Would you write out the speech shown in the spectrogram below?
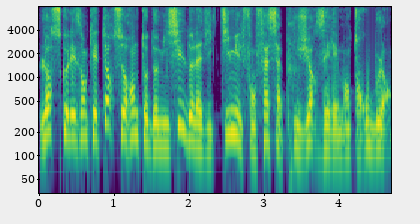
Lorsque les enquêteurs se rendent au domicile de la victime, ils font face à plusieurs éléments troublant.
